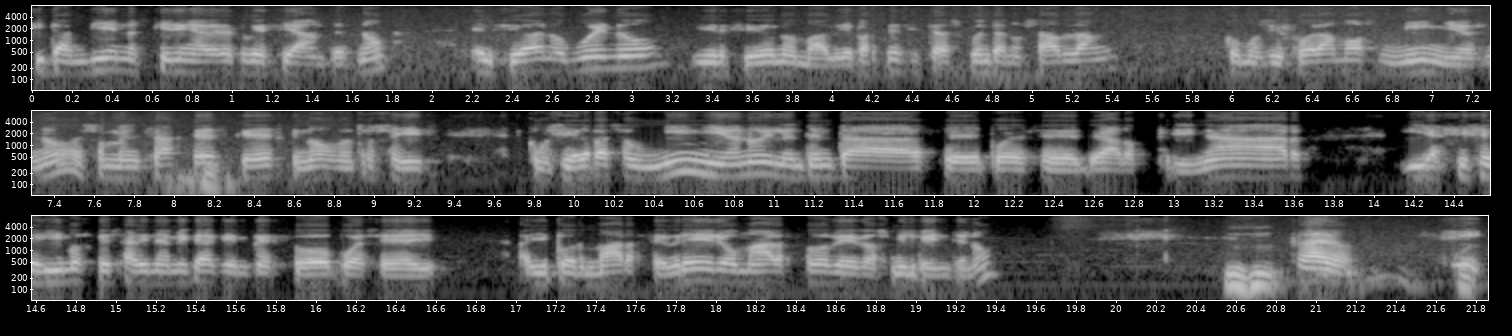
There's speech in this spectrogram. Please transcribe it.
y también nos quieren a ver lo que decía antes, ¿no? El ciudadano bueno y el ciudadano malo. Y aparte, si te das cuenta, nos hablan como si fuéramos niños, ¿no? Esos mensajes que es que no, nosotros sois como si le pasa a un niño, ¿no? Y lo intentas, eh, pues, eh, adoctrinar y así seguimos con esa dinámica que empezó, pues, eh, allí por mar, febrero, marzo de 2020, ¿no? Claro, si,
